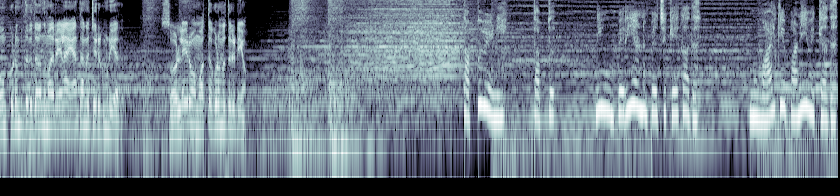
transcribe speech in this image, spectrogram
உன் குடும்பத்துக்கு தகுந்த மாதிரி எல்லாம் என் தங்கச்சி இருக்க முடியாது. சொல்லிடுவோம் மொத்த குடும்பத்துக்கிட்டையும். தப்பு வேணி தப்பு. நீ உன் பெரிய அண்ணன் பேச்சு கேட்காத. உன் வாழ்க்கையை பணைய வைக்காத.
